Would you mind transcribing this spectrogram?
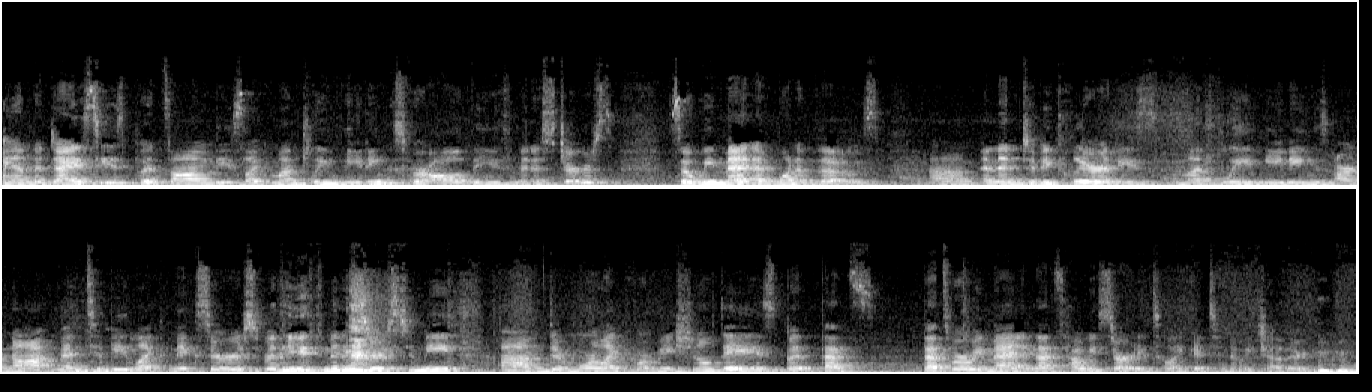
And the diocese puts on these like monthly meetings for all of the youth ministers. So we met at one of those. Um, and then to be clear, these monthly meetings are not meant to be like mixers for the youth ministers to meet. Um, they're more like formational days, but that's that's where we met and that's how we started to like get to know each other. hmm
